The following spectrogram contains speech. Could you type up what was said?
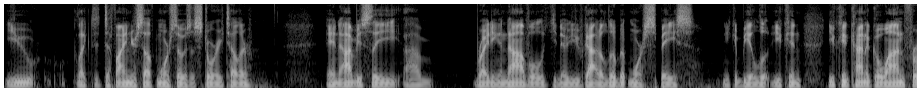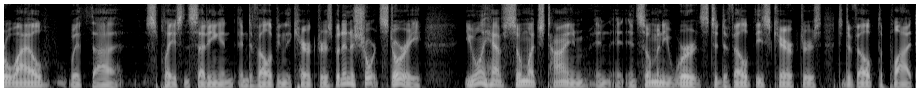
you like to define yourself more so as a storyteller and obviously um, writing a novel you know you've got a little bit more space you can be a little you can you can kind of go on for a while with uh, place and setting and, and developing the characters but in a short story you only have so much time and, and so many words to develop these characters to develop the plot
